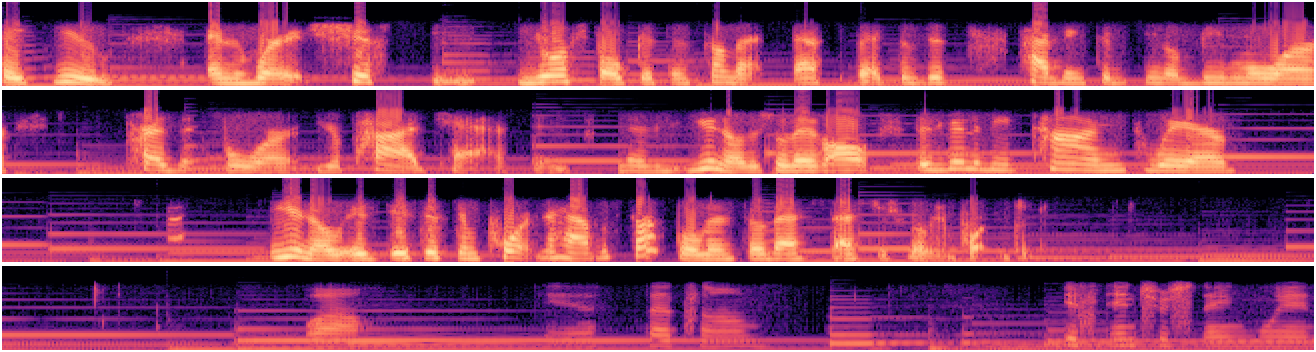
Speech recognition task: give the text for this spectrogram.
take you, and where it shifts your focus in some aspect of just having to, you know, be more present for your podcast. And you know, so there's all there's going to be times where, you know, it, it's just important to have a circle, and so that's that's just really important to me. Wow. Yeah, that's um. It's interesting when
